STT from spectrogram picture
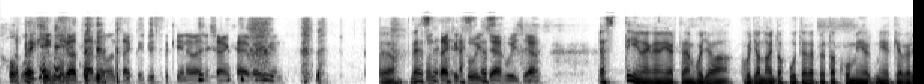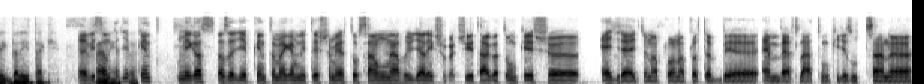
hova. A pekingi határnál mondták, hogy vissza kéne venni Sánkhájba, igen. Ja, de ezt, mondták, hogy húgyjál, húgyjál. Ezt tényleg nem értem, hogy a, hogy a nagy lakótelepet akkor miért, miért keverik belétek. Viszont egyébként még az, az egyébként a megemlítésre méltó számunknál, hogy ugye elég sokat sétálgatunk, és egyre-egyre napról napra több embert látunk így az utcán,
